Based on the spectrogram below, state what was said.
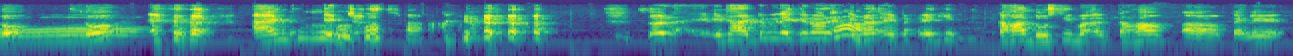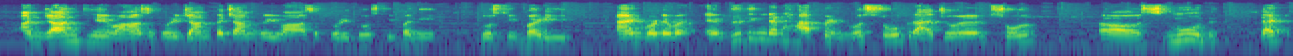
तो तो and it it had to be like you know कि कहा दोस्ती कहाँ पहले अनजान थे वहाँ से थोड़ी जान पहचान हुई वहाँ से थोड़ी दोस्ती बनी दोस्ती बड़ी and whatever everything that happened was so gradual and that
